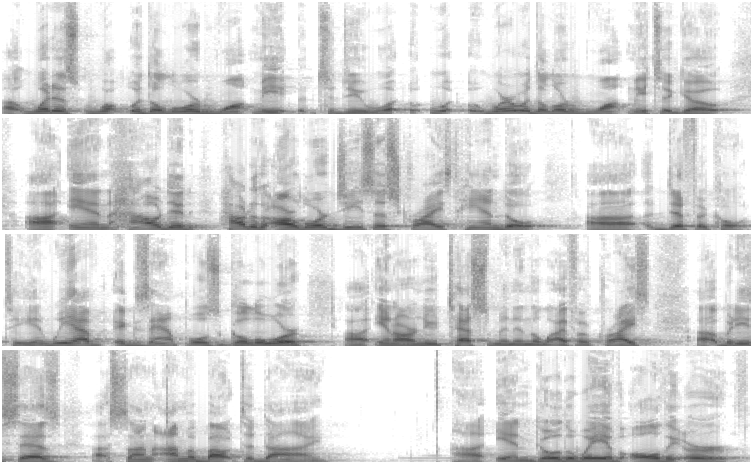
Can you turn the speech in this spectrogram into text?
Uh, what, is, what would the Lord want me to do? What, what where would the Lord want me to go? and how did, how did our Lord Jesus Christ handle uh, difficulty. And we have examples galore uh, in our New Testament in the life of Christ. Uh, but he says, Son, I'm about to die uh, and go the way of all the earth.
